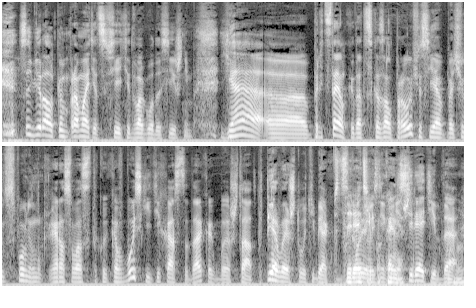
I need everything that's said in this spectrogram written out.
собирал компроматец все эти два года с лишним. Я э, представил, когда ты сказал про офис, я почему-то вспомнил, ну, как раз у вас такой ковбойский техас да, как бы штат. Первое, что у тебя стереотип, возникает, конечно. стереотип, да. Угу.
